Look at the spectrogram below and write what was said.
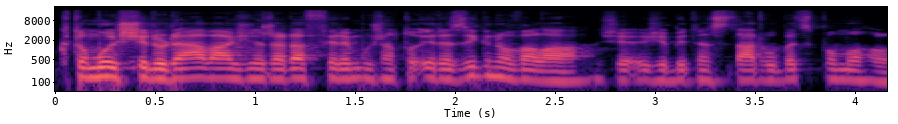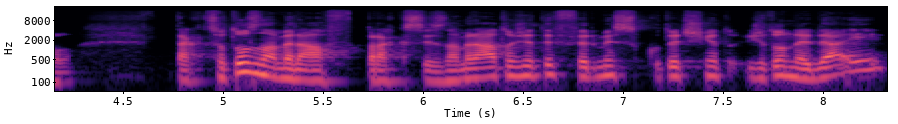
K tomu ještě dodává, že řada firm už na to i rezignovala, že, že by ten stát vůbec pomohl. Tak co to znamená v praxi? Znamená to, že ty firmy skutečně, to, že to nedají?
